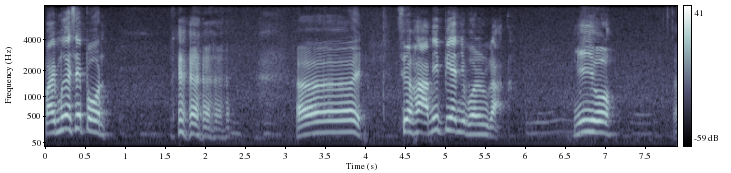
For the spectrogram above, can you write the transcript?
ไปเมื่อเซโปนเอ้ยเสื้อผ้ามีเปลี่ยนอยู่บ่ลูกล่ะมีอยู่เอ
